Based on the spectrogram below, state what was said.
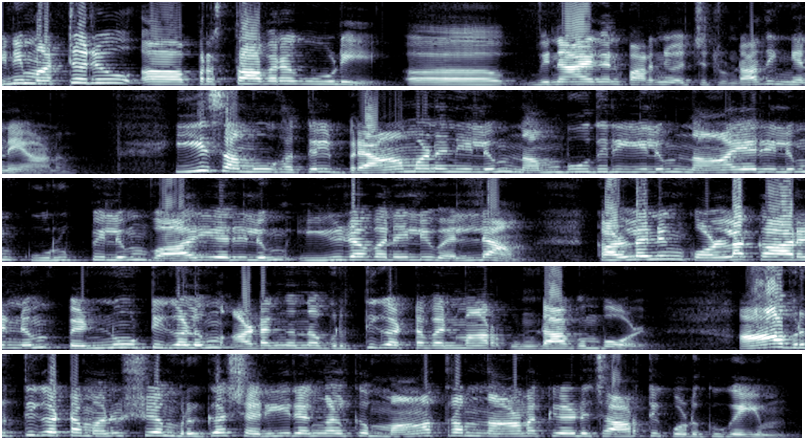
ഇനി മറ്റൊരു പ്രസ്താവന കൂടി വിനായകൻ പറഞ്ഞു വെച്ചിട്ടുണ്ട്. അതിങ്ങനെയാണ്. ഈ സമൂഹത്തിൽ ബ്രാഹ്മണനിലും നമ്പൂതിരിയിലും നായരിലും കുറുപ്പിലും വാര്യരിലും ഈഴവനിലുമെല്ലാം കള്ളനും കൊള്ളക്കാരനും പെണ്ണൂട്ടികളും അടങ്ങുന്ന വൃത്തികെട്ടവന്മാർ ഉണ്ടാകുമ്പോൾ ആ വൃത്തികെട്ട മനുഷ്യ മൃഗശരീരങ്ങൾക്ക് മാത്രം നാണക്കേട് ചാർത്തി കൊടുക്കുകയും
